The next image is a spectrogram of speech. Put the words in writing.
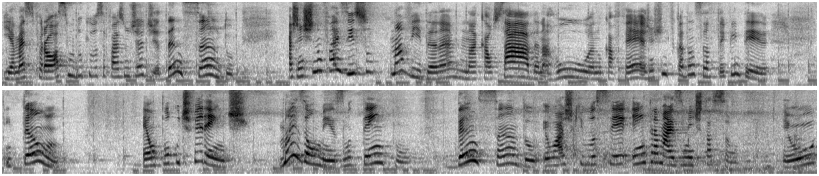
E é mais próximo do que você faz no dia a dia. Dançando, a gente não faz isso na vida, né? Na calçada, na rua, no café, a gente não fica dançando o tempo inteiro. Então, é um pouco diferente. Mas ao mesmo tempo, dançando, eu acho que você entra mais em meditação. Eu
